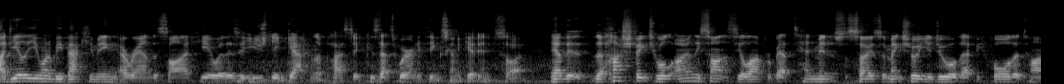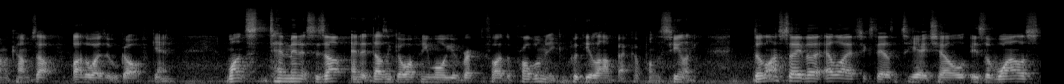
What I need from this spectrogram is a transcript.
Ideally, you want to be vacuuming around the side here where there's usually a gap in the plastic because that's where anything's going to get inside. Now, the, the hush feature will only silence the alarm for about 10 minutes or so, so make sure you do all that before the timer comes up, otherwise it will go off again. Once 10 minutes is up and it doesn't go off anymore, you've rectified the problem and you can put the alarm back up on the ceiling. The Lifesaver LIF 6000 THL is the wireless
